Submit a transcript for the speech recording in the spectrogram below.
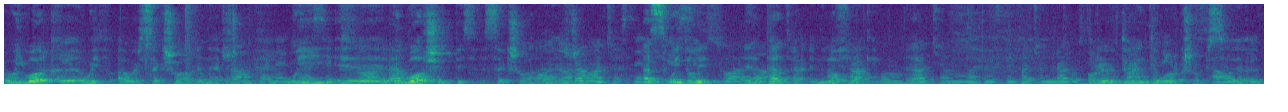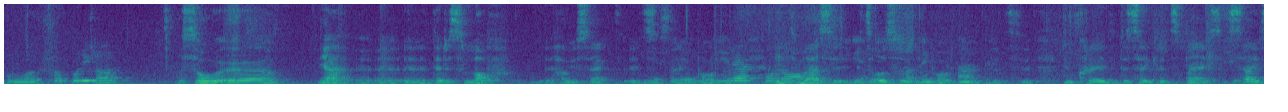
We work uh, with our sexual energy. We uh, worship this sexual energy as we do it in tantra, in lovemaking. Yeah? facem atunci când facem dragoste Or, during the workshops. So uh, yeah, uh, uh, uh, there is love. How you said it's very important. Intimacy, it's also important that uh, you create the sacred space, safe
